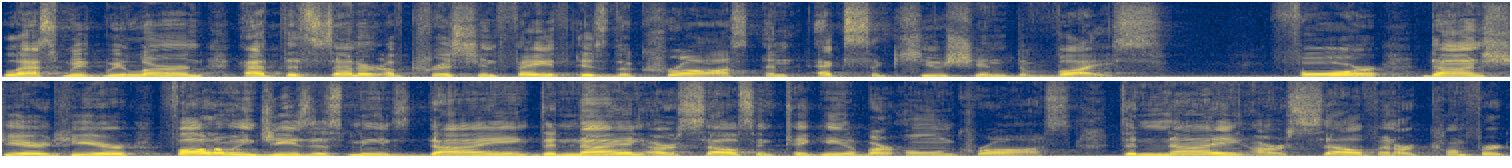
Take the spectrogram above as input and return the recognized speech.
last week we learned at the center of Christian faith is the cross, an execution device. Four, Don shared here, following Jesus means dying, denying ourselves and taking up our own cross, denying ourselves and our comfort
